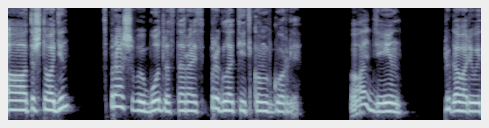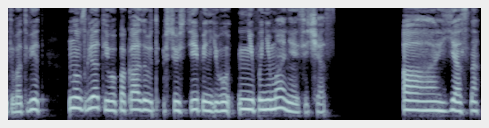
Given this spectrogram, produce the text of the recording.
а ты что, один?» Спрашиваю бодро, стараясь проглотить ком в горле. «Один», — проговаривает в ответ, но взгляд его показывает всю степень его непонимания сейчас. «А, ясно.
